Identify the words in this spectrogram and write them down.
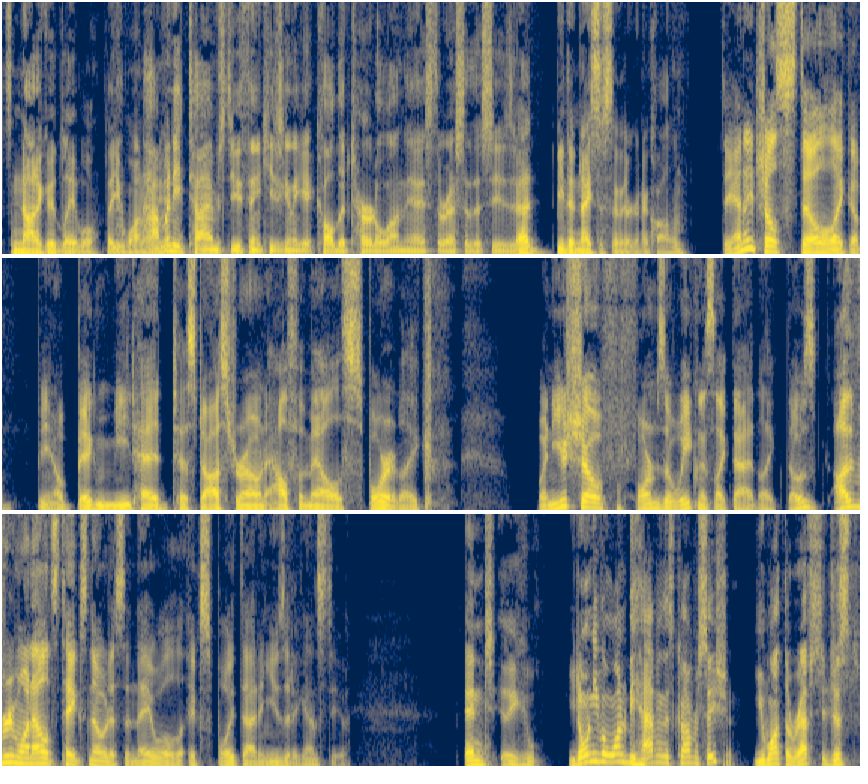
It's not a good label that you want. on how you. many times do you think he's going to get called a turtle on the ice the rest of the season That'd be the nicest thing they're going to call him. the NHL's still like a you know big meathead testosterone alpha male sport. Like when you show f- forms of weakness like that, like those everyone else takes notice and they will exploit that and use it against you. And uh, you don't even want to be having this conversation. You want the refs to just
